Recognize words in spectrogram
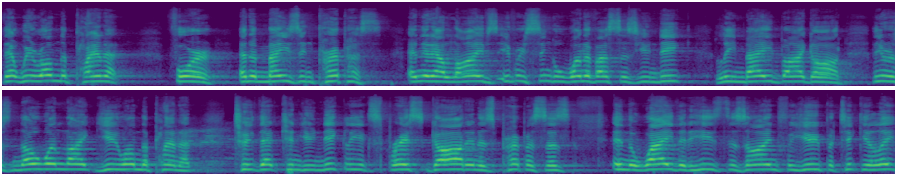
that we're on the planet for an amazing purpose, and that our lives, every single one of us, is uniquely made by God. There is no one like you on the planet to, that can uniquely express God and His purposes in the way that He's designed for you, particularly.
